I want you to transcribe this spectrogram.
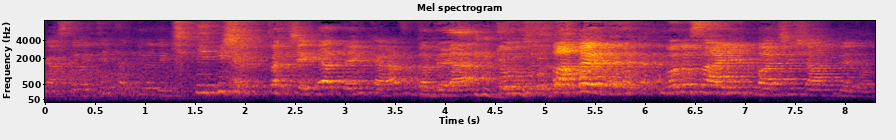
Gastei 80 pila de guincho pra chegar até em casa. Pra virar. Vai, né? Quando eu saí, bati chave e pegou.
